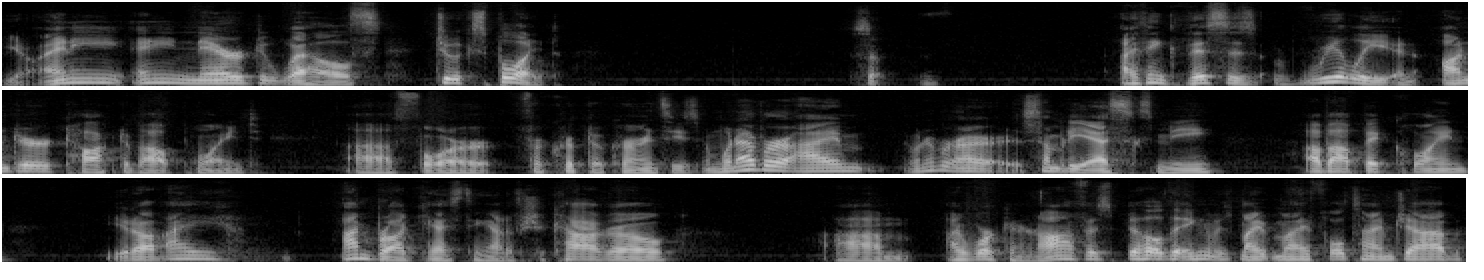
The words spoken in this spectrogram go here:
you know, any, any ne'er-do-wells to exploit. So I think this is really an under talked about point uh, for for cryptocurrencies. And whenever I'm whenever somebody asks me about Bitcoin, you know, I I'm broadcasting out of Chicago. Um, I work in an office building. It was my, my full time job.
